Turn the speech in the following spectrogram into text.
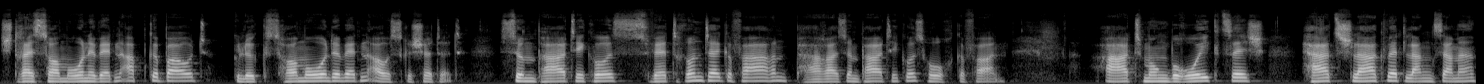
Stresshormone werden abgebaut, Glückshormone werden ausgeschüttet. Sympathikus wird runtergefahren, Parasympathikus hochgefahren. Atmung beruhigt sich, Herzschlag wird langsamer,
